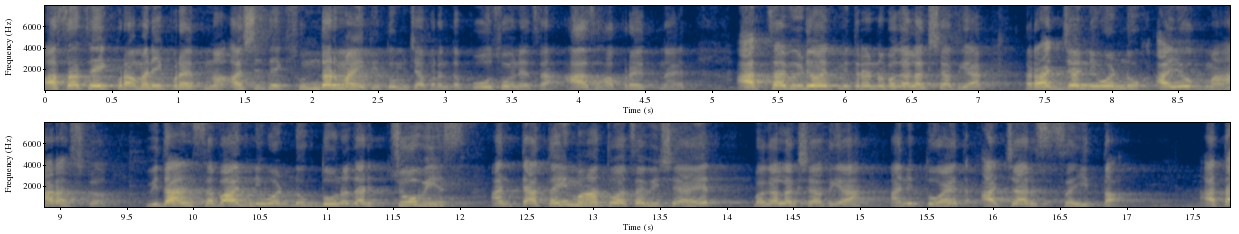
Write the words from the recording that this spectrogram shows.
असाच एक प्रामाणिक प्रयत्न अशीच एक सुंदर माहिती तुमच्यापर्यंत पोहोचवण्याचा आज हा प्रयत्न आहे. आजचा व्हिडिओ आहेत मित्रांनो बघा लक्षात घ्या. राज्य निवडणूक आयोग महाराष्ट्र विधानसभा निवडणूक दोन हजार चोवीस आणि त्यातही महत्त्वाचा विषय आहेत बघा लक्षात घ्या. आणि तो आहेत आचारसंहिता. आता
